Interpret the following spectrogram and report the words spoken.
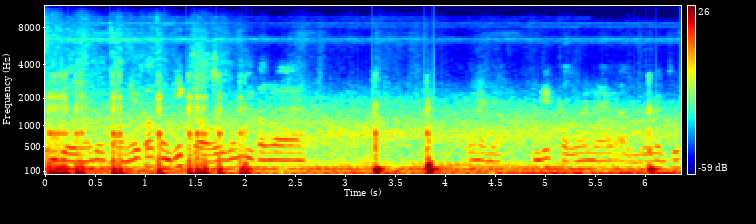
Trên giường cho chồng cái có con giết cộ giống như con ờ, con này nè con giết cộ này nè ờ đưa lên xuống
